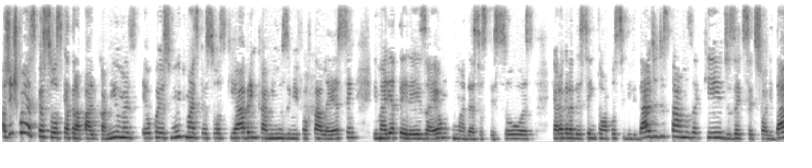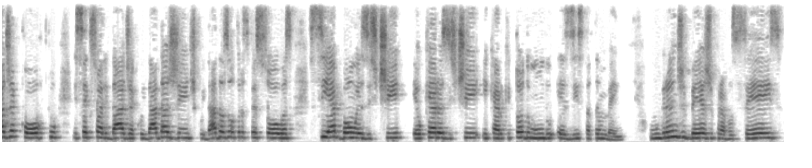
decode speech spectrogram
A gente conhece pessoas que atrapalham o caminho, mas eu conheço muito mais pessoas que abrem caminhos e me fortalecem, e Maria Tereza é uma dessas pessoas. Quero agradecer então a possibilidade de estarmos aqui, dizer que sexualidade é corpo e sexualidade é cuidar da gente, cuidar das outras pessoas. Se é bom existir, eu quero existir e quero que todo mundo exista também. Um grande beijo para vocês.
